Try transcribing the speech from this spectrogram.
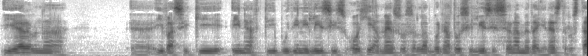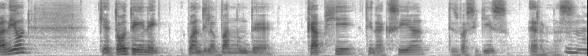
η έρευνα ε, η βασική είναι αυτή που δίνει λύσεις όχι αμέσως αλλά μπορεί να δώσει λύσεις σε ένα μεταγενέστερο στάδιο και τότε είναι που αντιλαμβάνονται κάποιοι την αξία της βασικής έρευνας. Ναι.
